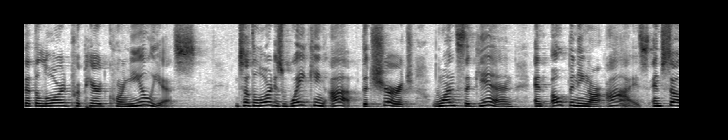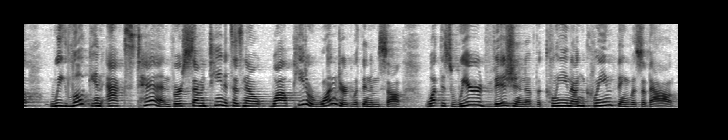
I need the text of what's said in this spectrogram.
that the Lord prepared Cornelius and so the Lord is waking up the church once again and opening our eyes. And so we look in Acts 10, verse 17, it says, Now, while Peter wondered within himself what this weird vision of the clean, unclean thing was about,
